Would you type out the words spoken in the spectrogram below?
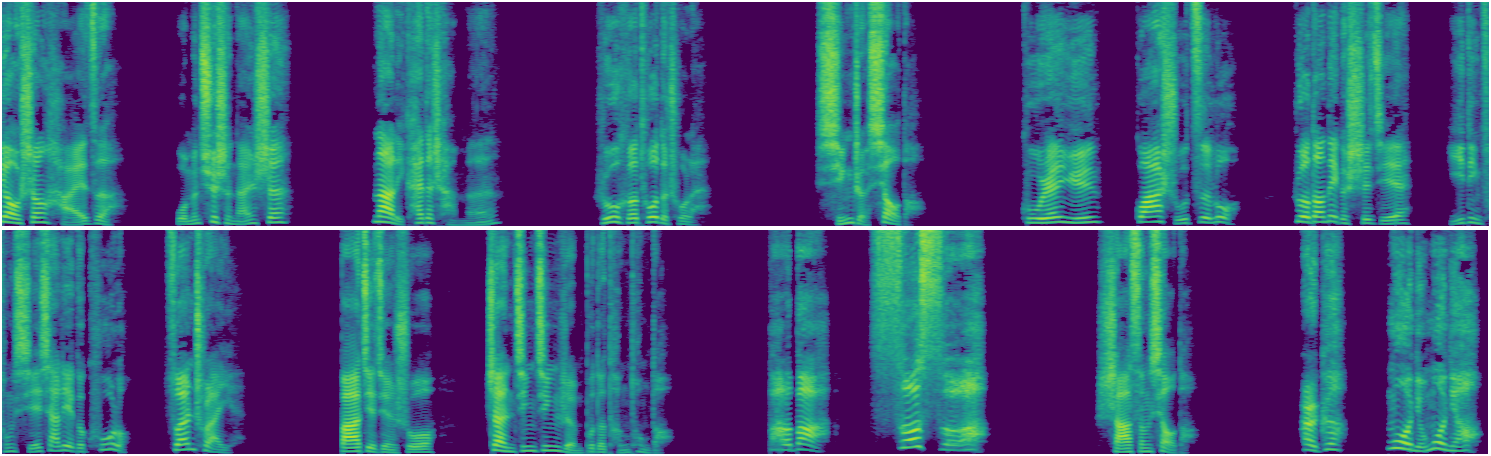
要生孩子，我们却是男生，那里开的产门，如何拖得出来？”行者笑道：“古人云，瓜熟自落。若到那个时节，一定从鞋下裂个窟窿，钻出来也。”八戒见说，战兢兢，忍不得疼痛，道：“罢了罢，死了死了。”沙僧笑道：“二哥，莫扭莫扭，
